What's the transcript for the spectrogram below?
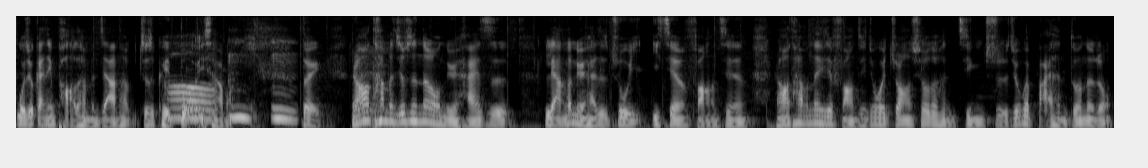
我就赶紧跑到他们家，他们就是可以躲一下嘛。嗯，对。然后他们就是那种女孩子，两个女孩子住一间房间，然后他们那些房间就会装修的很精致，就会摆很多那种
